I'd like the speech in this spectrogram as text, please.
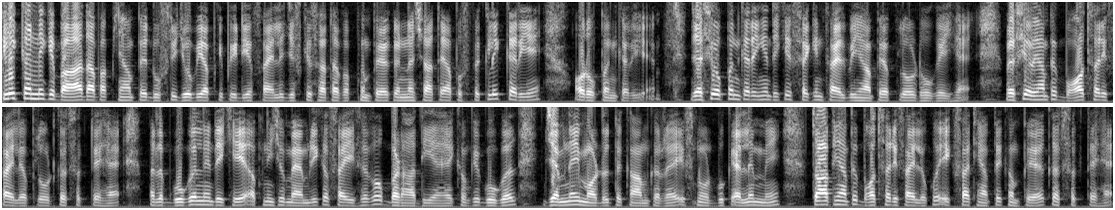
क्लिक करने के बाद आप, आप यहाँ पे दूसरी जो भी आपकी पीडीएफ फ़ाइल है जिसके साथ आप, आप कंपेयर करना चाहते हैं आप उस पर क्लिक करिए और ओपन करिए। जैसे ओपन करेंगे देखिए सेकेंड फ़ाइल भी यहाँ पे अपलोड हो गई है। वैसे अब यहाँ पे बहुत सारी फाइलें अपलोड कर सकते हैं। मतलब गूगल ने देखिए अपनी जो मेमोरी का साइज़ है वो बढ़ा दिया है क्योंकि गूगल जेमनाई मॉडल पर काम कर रहा है इस नोटबुक एल में। तो आप यहाँ पर बहुत सारी फाइलों को एक साथ यहाँ पर कंपेयर कर सकते हैं।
